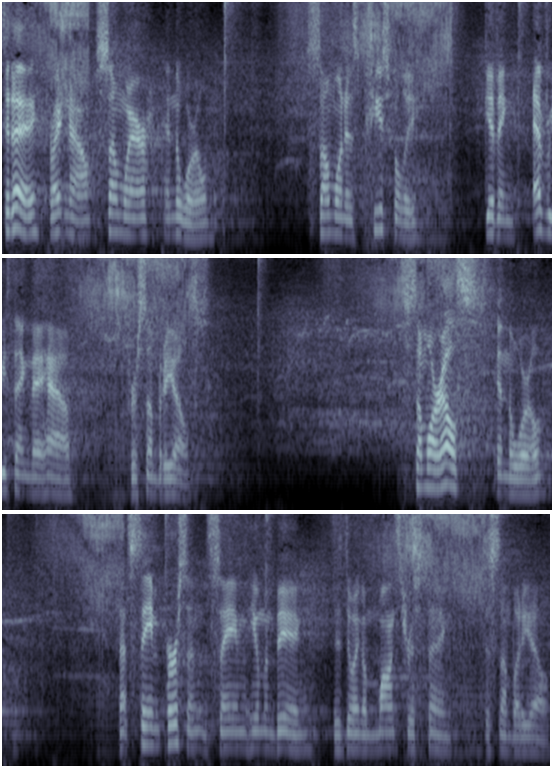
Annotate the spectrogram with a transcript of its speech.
Today, right now, somewhere in the world, someone is peacefully giving everything they have for somebody else. Somewhere else in the world, that same person, the same human being, is doing a monstrous thing to somebody else.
